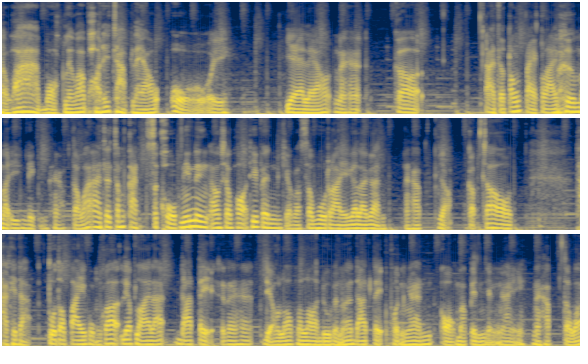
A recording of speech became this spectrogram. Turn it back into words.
แต่ว่าบอกเลยว่าพอได้จับแล้ว โอ้ยแย่แล้วนะฮะ ก็อาจจะต้องแตกลายเพิ่มมาอีกหนึ่งนะครับ แต่ว่าอาจจะจำกัดสโคปนิดนึง เอาเฉพาะที่เป็นเกี่ยวกับซามูไรก็แล้วกันนะครับ กับกับเจ้าทาเคดะตัวต่อไปผมก็เรียบร้อยแล้วดาเตะนะฮะ เดี๋ยวเรามารอดูกันว่าดาเตะผลงานออกมาเป็นยังไงนะครับ แต่ว่า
